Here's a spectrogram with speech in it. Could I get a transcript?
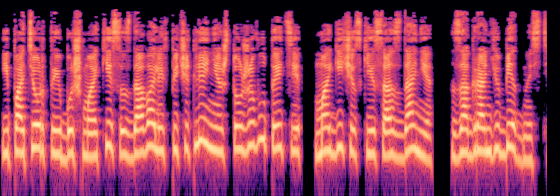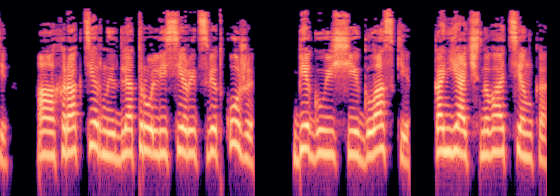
и потертые башмаки создавали впечатление, что живут эти магические создания за гранью бедности, а характерный для троллей серый цвет кожи, бегающие глазки, коньячного оттенка,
